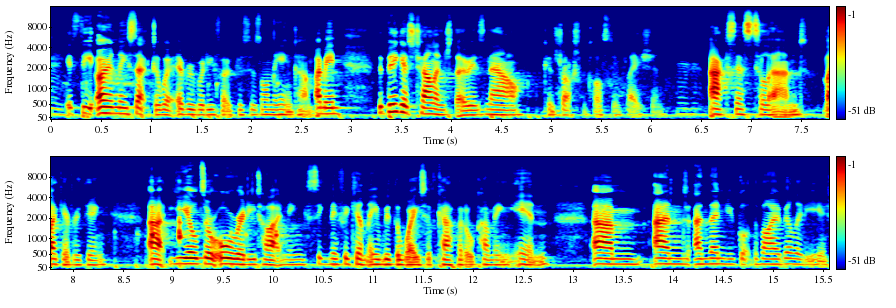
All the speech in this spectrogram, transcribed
Mm. It's the only sector where everybody focuses on the income. I mean, the biggest challenge, though, is now construction cost inflation, mm-hmm. access to land, like everything. Uh, yields are already tightening significantly with the weight of capital coming in. Um, and, and then you've got the viability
